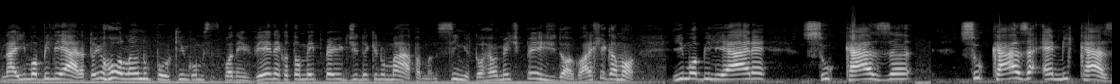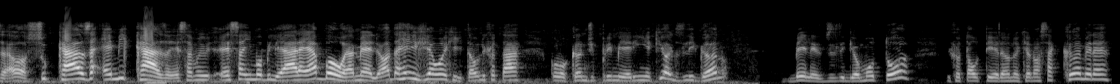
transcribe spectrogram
na imobiliária. tô enrolando um pouquinho, como vocês podem ver, né? Que eu tô meio perdido aqui no mapa, mano. Sim, eu tô realmente perdido, ó. Agora chegamos, ó. Imobiliária Sucasa Sucasa é Mikasa, ó, Sucasa é Mikasa, essa, essa imobiliária é a boa, é a melhor da região aqui, então deixa eu estar colocando de primeirinha aqui, ó, desligando, beleza, desliguei o motor, deixa eu estar alterando aqui a nossa câmera,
